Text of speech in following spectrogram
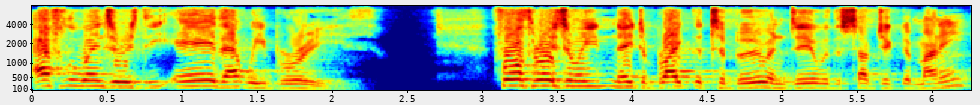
Affluenza is the air that we breathe. Fourth reason we need to break the taboo and deal with the subject of money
